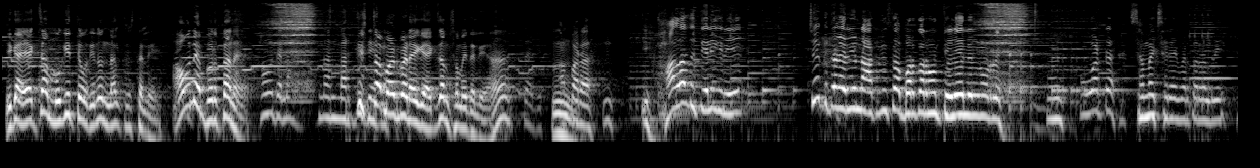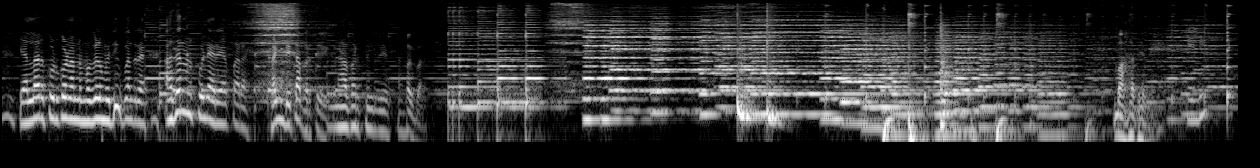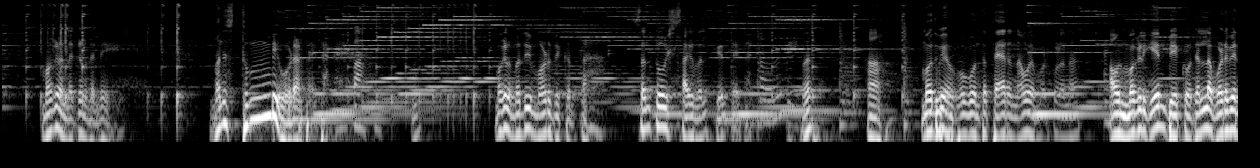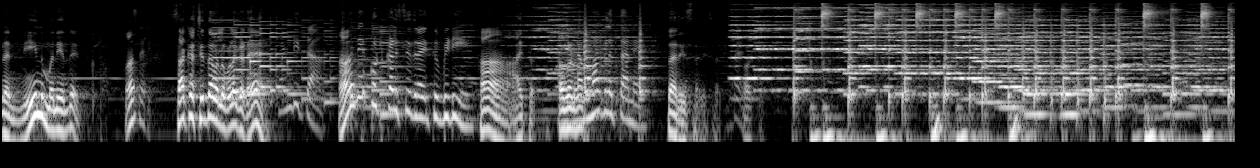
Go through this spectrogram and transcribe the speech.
ಈಗ ಎಕ್ಸಾಮ್ ಮುಗಿತೇವ್ ಹೋದ್ ಇನ್ನೊಂದು ನಾಲ್ಕು ದಿವಸದಲ್ಲಿ. ಅವನೇ ಬರ್ತಾನೆ. ಹೌದಲ್ಲ ನಾನು ಇಷ್ಟ ಮಾಡಬೇಡ ಈಗ ಎಕ್ಸಾಮ್ ಸಮಯದಲ್ಲಿ ಹಾ? ಸರಿ. ಅಪ್ಪಾರ ಈ ಹಾಳಾದ ತೆಲಿಗ್ರಿ ಚಿಕ್ಕ ರೀ ನಾಲ್ಕು ದಿವಸ ಬರ್ತಾರ ಅಂತ ತಿಳಿಯಲಿಲ್ಲ ನೋಡ್ರಿ. ಒಟ್ಟು ಸಮಯಕ್ಕೆ ಸರಿಯಾಗಿ ಬರ್ತಾರಲ್ರಿ? ಎಲ್ಲರೂ ಕುಡ್ಕೊಂಡು ನನ್ನ ಮಗಳ ಮದುವೆಗೆ ಬಂದ್ರೆ ಅದೇ ನನ್ನ ಪುಣ್ಯ ರೀ ಅಪ್ಪಾರ. ಖಂಡಿತ ಬರ್ತೀವಿ. ನಾ ಬರ್ತೀನಿ ರೀ ಅಪ್ಪ. ಹೋಗಿ ಬರ ಮಹಾದೇವಿ. ಮಗಳ ಲಗ್ನದಲ್ಲಿ ಮನಸ್ಸು ತುಂಬಿ ಓಡಾಡ್ತಾ ಇದ್ದಾನೆ ಪಾಪ. ಮಗಳ ಮದುವೆ ಮಾಡಬೇಕಂತ ಸಂತೋಷ ಸಾಗರದಲ್ಲಿ ಕೇಳ್ತಾ ಇದ್ದ. ಹಾಂ? ಮದುವೆ ಹೋಗುವಂಥ ತಯಾರ ನಾವೇ ಮಾಡ್ಕೊಳ್ಳೋಣ. ಅವನ ಮಗಳಿಗೆ ಏನು ಬೇಕು ಅದೆಲ್ಲ ಒಡವೆನ ನೀನು ಮನೆಯಿಂದ ಎತ್ಕೊಂಡು. ಹಾಂ. ಸಾಕಷ್ಟು ಇದ್ದಾವಲ್ಲ ಒಳಗಡೆ? ಹಾ? ಕೊಟ್ಟು ಕಳಿಸಿದ್ರಾಯ್ತು ಬಿಡಿ. ಹಾಂ ಆಯ್ತು. ಮಗಳು ತಾನೆ. ಸರಿ ಸರಿ. ಸರಿ. ಓಕೆ.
